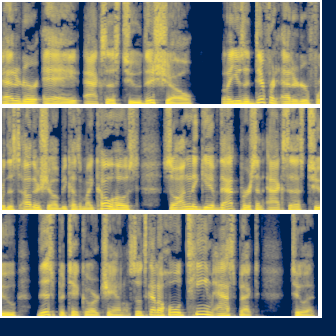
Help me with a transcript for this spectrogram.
editor A access to this show, but I use a different editor for this other show because of my co-host. So I'm going to give that person access to this particular channel. So it's got a whole team aspect to it.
